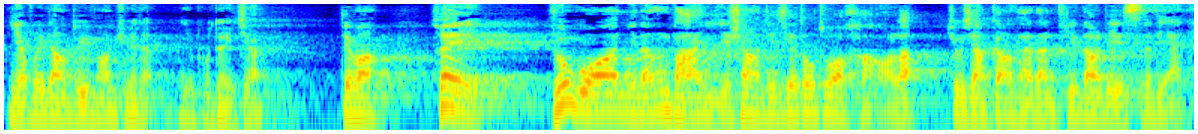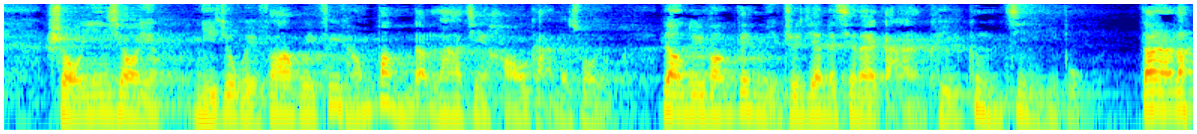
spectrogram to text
也会让对方觉得你不对劲儿，对吗？所以，如果你能把以上这些都做好了，就像刚才咱提到这四点，首因效应，你就会发挥非常棒的拉近好感的作用，让对方跟你之间的信赖感可以更进一步。当然了，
